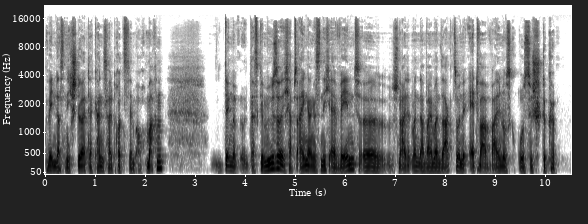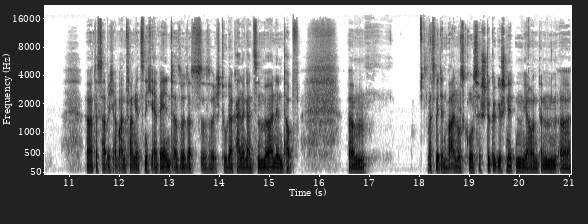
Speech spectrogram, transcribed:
Wen das nicht stört, der kann es halt trotzdem auch machen. Denn das Gemüse, ich habe es eingangs nicht erwähnt, äh, schneidet man dabei, man sagt so eine etwa walnussgroße Stücke. Ja, das habe ich am Anfang jetzt nicht erwähnt, also das, also ich tue da keine ganzen Möhren in den Topf. Ähm, das wird in walnussgroße Stücke geschnitten, ja, und dann äh,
